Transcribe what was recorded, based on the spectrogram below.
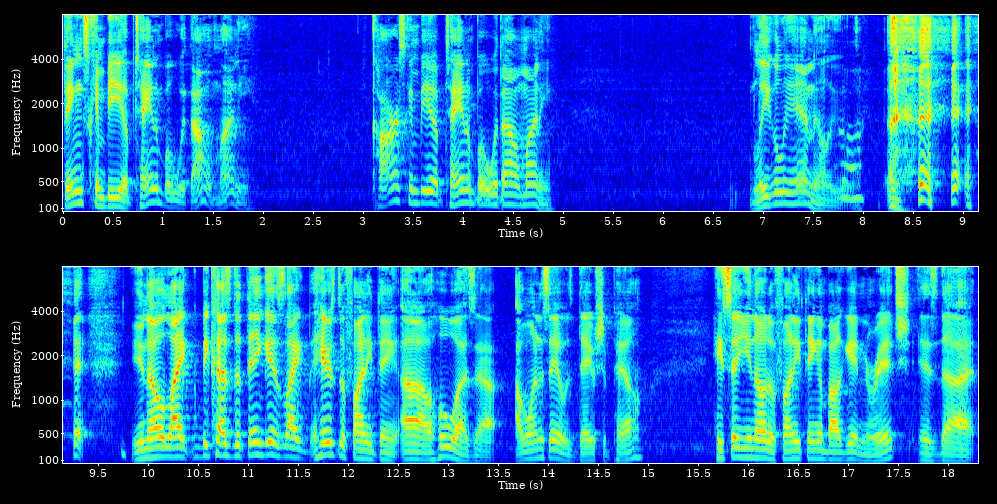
things can be obtainable without money. Cars can be obtainable without money. legally and illegally. You know, like because the thing is, like, here's the funny thing. Uh, who was that? I want to say it was Dave Chappelle. He said, you know, the funny thing about getting rich is that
